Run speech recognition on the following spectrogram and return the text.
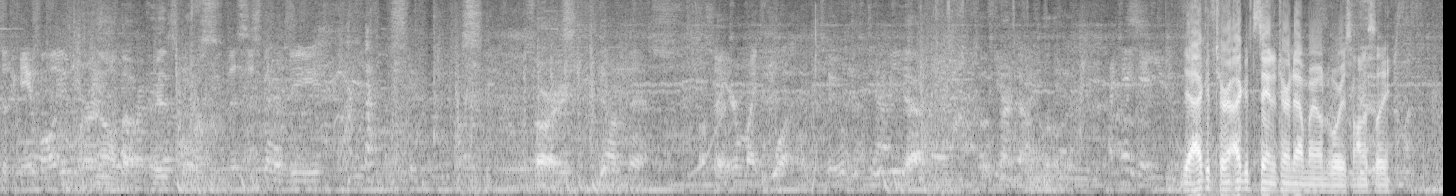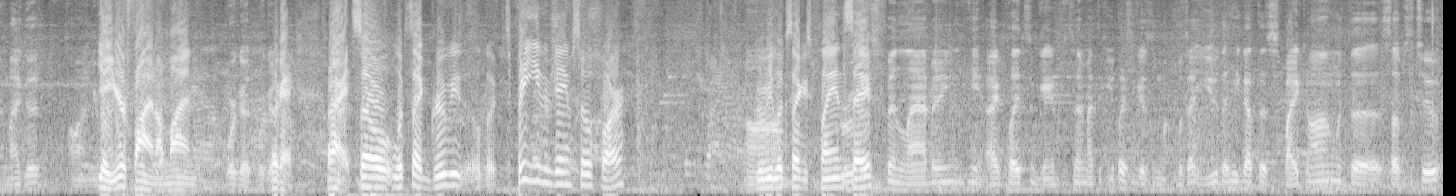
Is it the game volume or No, the, his voice. this is gonna be Sorry. on this? Okay. So your mic what? Two? Yeah. So it's turned down a little bit. Yeah, I could turn. I could stand to turn down my own voice, honestly. Am I, am I good? On your Yeah, you're fine on mine. We're good. We're good. Okay. All right. So looks like Groovy. It's a pretty even game so far. Groovy um, looks like he's playing Ruby's safe. been labbing. He, I played some games with him. I think you played some games. With him. Was that you that he got the spike on with the substitute,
